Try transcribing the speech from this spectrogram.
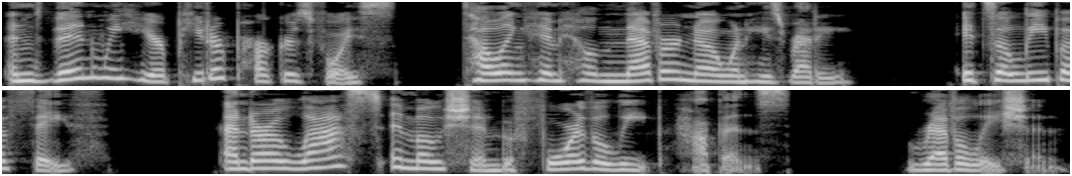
And then we hear Peter Parker's voice telling him he'll never know when he's ready. It's a leap of faith. And our last emotion before the leap happens revelation.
